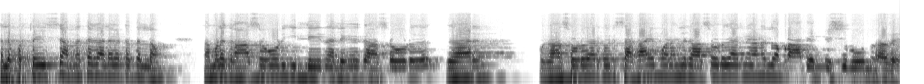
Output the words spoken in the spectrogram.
അല്ല പ്രത്യേകിച്ച് അന്നത്തെ കാലഘട്ടത്തിലെല്ലാം നമ്മുടെ കാസർഗോഡ് ജില്ലയിൽ നിന്ന് അല്ലെങ്കിൽ കാസർഗോഡുകാരൻ കാസർഗോഡുകാർക്ക് ഒരു സഹായം വേണമെങ്കിൽ കാസർഗോഡുകാരനാണല്ലോ നമ്മൾ ആദ്യം അന്വേഷിച്ച് പോകുന്നത്. അതെ.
